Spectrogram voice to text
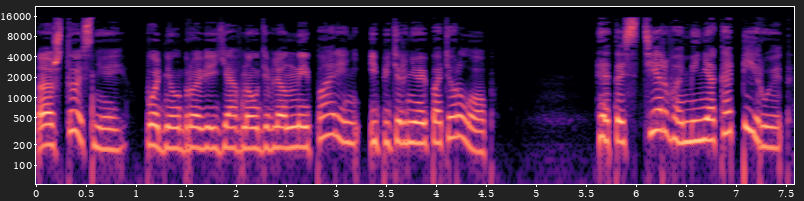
А что с ней? Поднял брови явно удивленный парень и пятерней потер лоб. Эта стерва меня копирует.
